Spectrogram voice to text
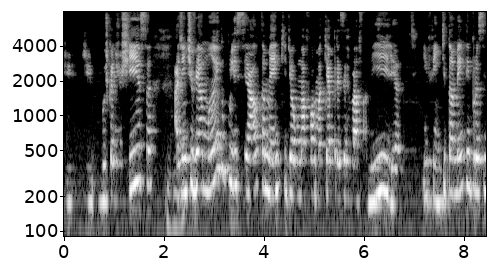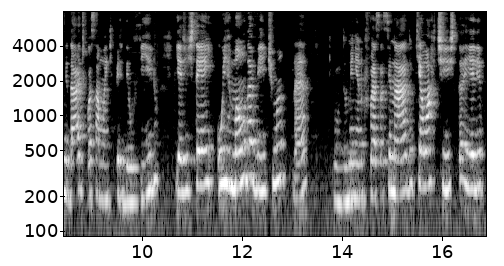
de, de busca de justiça. Uhum. A gente vê a mãe do policial também, que de alguma forma quer preservar a família, enfim, que também tem proximidade com essa mãe que perdeu o filho. E a gente tem o irmão da vítima, né? Do menino que foi assassinado, que é um artista e ele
